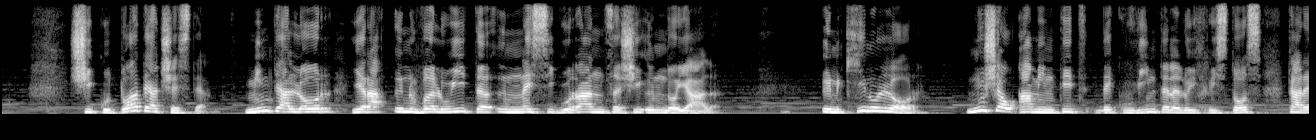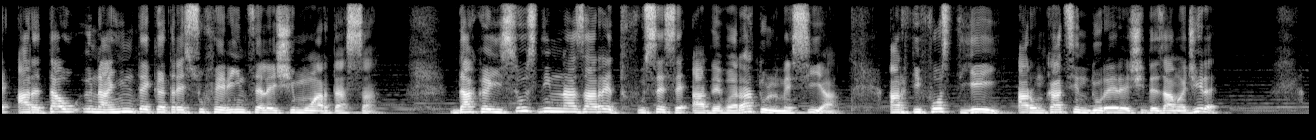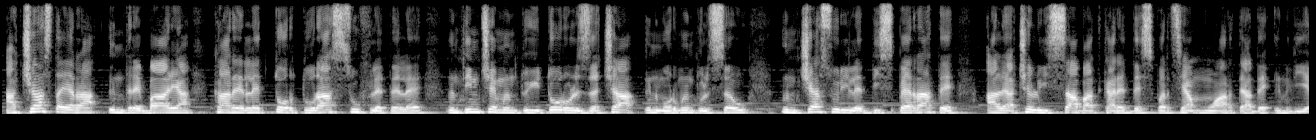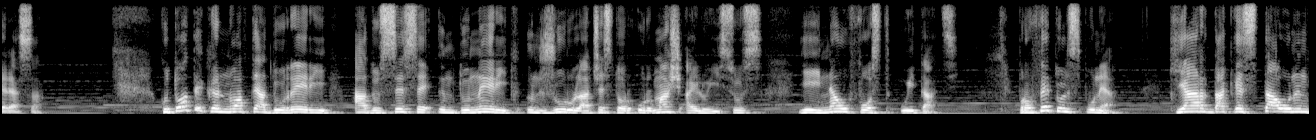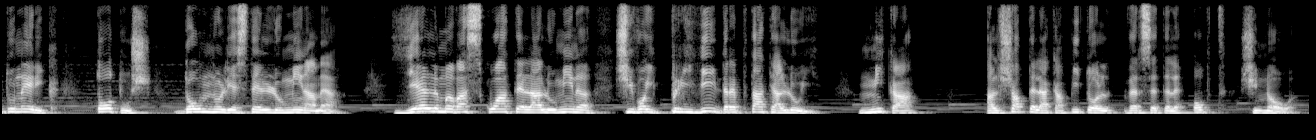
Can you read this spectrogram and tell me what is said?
Și cu toate acestea, mintea lor era învăluită în nesiguranță și îndoială. În chinul lor nu și-au amintit de cuvintele lui Hristos care arătau înainte către suferințele și moartea sa. Dacă Isus din Nazaret fusese adevăratul Mesia, ar fi fost ei aruncați în durere și dezamăgire? Aceasta era întrebarea care le tortura sufletele în timp ce Mântuitorul zăcea în mormântul său în ceasurile disperate ale acelui sabat care despărțea moartea de învierea sa. Cu toate că noaptea durerii adusese întuneric în jurul acestor urmași ai lui Isus, ei n-au fost uitați. Profetul spunea, chiar dacă stau în întuneric, totuși Domnul este lumina mea El mă va scoate la lumină și voi privi dreptatea Lui. Mica, al șaptelea capitol, versetele 8 și 9.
